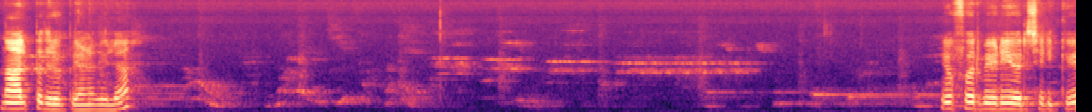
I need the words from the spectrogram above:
നാൽപ്പത് രൂപയാണ് വില. യുഫോർബിയുടെ ബീഡി ഒരു ചെടിക്ക്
